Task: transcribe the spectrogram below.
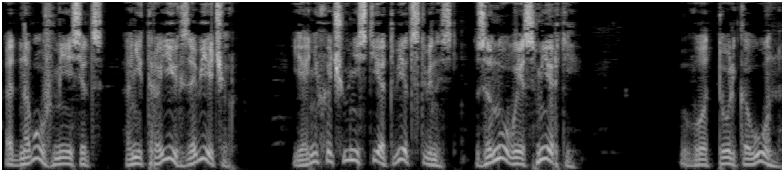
Одного в месяц, а не троих за вечер. Я не хочу нести ответственность за новые смерти. Вот только он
